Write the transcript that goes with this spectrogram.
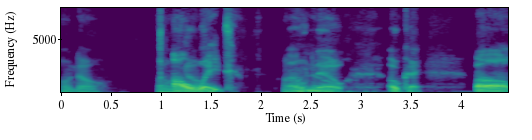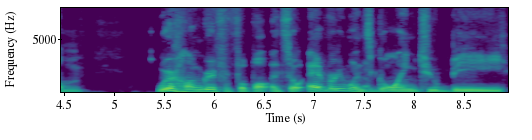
Oh no. Oh, I'll no. wait. Oh, no. Okay. Um we're hungry for football and so everyone's going to be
